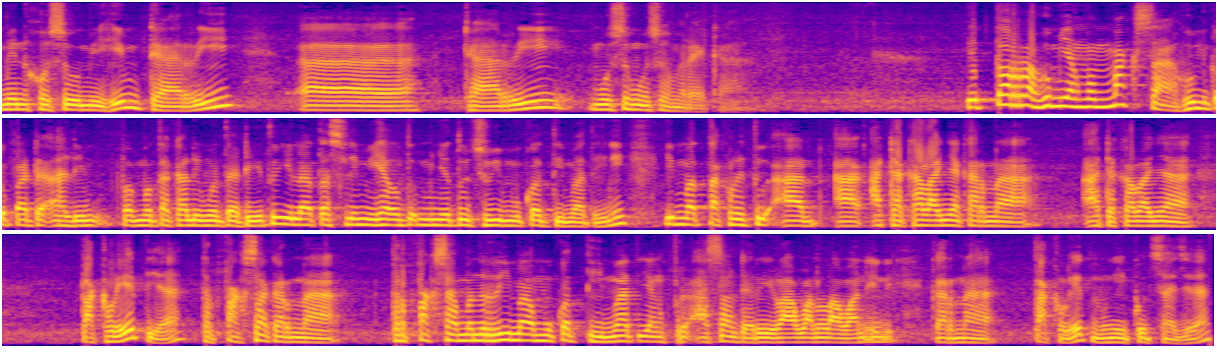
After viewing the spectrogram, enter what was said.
min khusumihim dari uh, dari musuh-musuh mereka. Ittarrahum yang memaksa hum kepada ahli pemutakalimun tadi itu ila taslimiha untuk menyetujui mukaddimat ini imat taklidu ada kalanya karena ada kalanya taklid ya terpaksa karena terpaksa menerima mukadimat yang berasal dari lawan-lawan ini karena taklid mengikut saja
